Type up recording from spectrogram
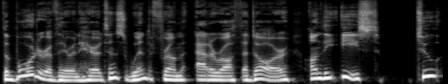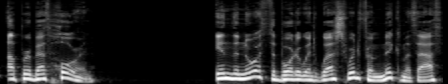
The border of their inheritance went from Ataroth Adar on the east to Upper Beth Horon. In the north, the border went westward from Michmethath.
